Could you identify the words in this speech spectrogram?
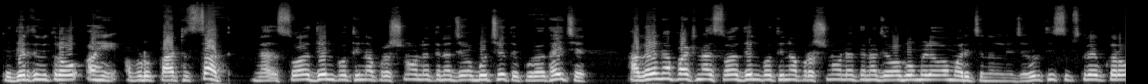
તો વિદ્યાર્થી મિત્રો, અહીં આપણો પાઠ સાત ના સ્વાધ્યાયન પોથીના પ્રશ્નો અને તેના જવાબો છે તે પૂરા થાય છે. આગળના પાઠના સ્વાધ્યાયન પોથીના પ્રશ્નો અને તેના જવાબો મેળવવા અમારી ચેનલને જરૂરથી સબસ્ક્રાઇબ કરો.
